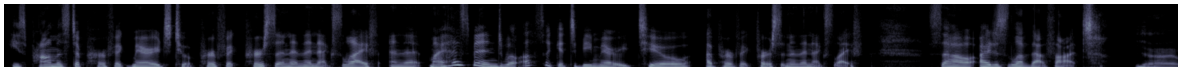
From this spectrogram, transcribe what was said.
He's promised a perfect marriage to a perfect person in the next life, and that my husband will also get to be married to a perfect person in the next life. So I just love that thought. Yeah.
